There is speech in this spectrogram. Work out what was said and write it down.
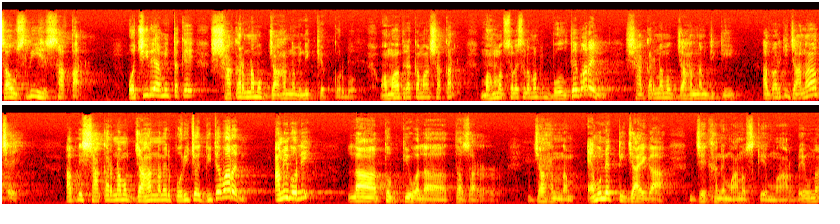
সাউসলিহে সাকার, অচিরে আমি তাকে সাকার নামক জাহান নামে নিক্ষেপ করব। অমাদরা কামা সাকার? মোহাম্মদ সাল্লাহ সাল্লাম বলতে পারেন, সাকার নামক জাহান নামটি কি? আপনার কি জানা আছে? আপনি সাকার নামক জাহান নামের পরিচয় দিতে পারেন? আমি বলি, লা তুবকিওয়ালা তাজার। জাহান্নাম এমন একটি জায়গা যেখানে মানুষকে মারবেও না,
